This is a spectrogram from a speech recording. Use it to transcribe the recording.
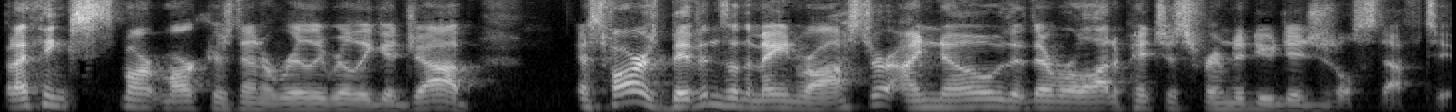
But I think Smart Marker's done a really really good job. As far as Bivens on the main roster, I know that there were a lot of pitches for him to do digital stuff too.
